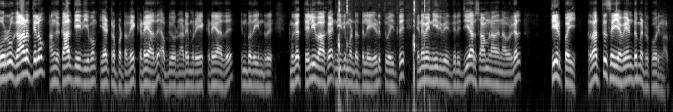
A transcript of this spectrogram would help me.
ஒரு காலத்திலும் அங்கே கார்த்திகை தீபம் ஏற்றப்பட்டதே கிடையாது. அப்படி ஒரு நடைமுறையே கிடையாது என்பதை இன்று மிக தெளிவாக நீதிமன்றத்தில் எடுத்து வைத்து எனவே நீதிபதி திரு ஜிஆர் சாமிநாதன் அவர்கள் தீர்ப்பை ரத்து செய்ய வேண்டும் என்று கோரினார்.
